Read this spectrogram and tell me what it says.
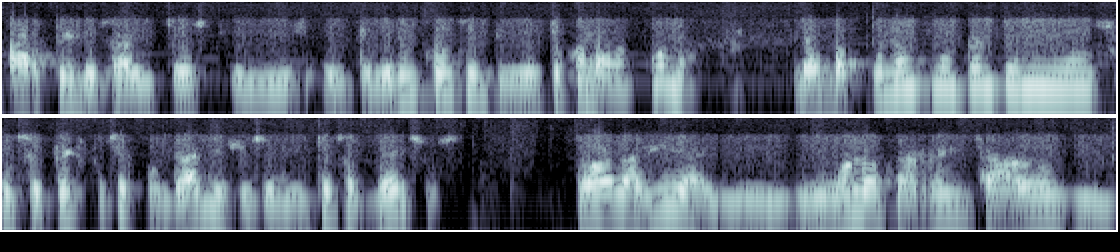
parte de los hábitos que es el tener un consentimiento con la vacuna. Las vacunas siempre han tenido sus efectos secundarios, sus eventos adversos, toda la vida, y, y uno los ha revisado y,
